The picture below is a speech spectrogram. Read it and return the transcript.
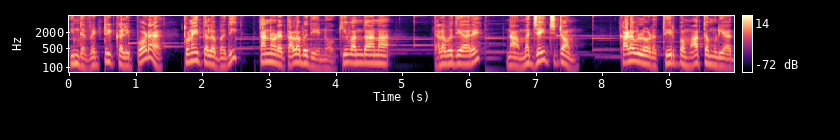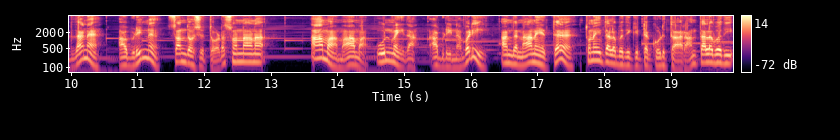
இந்த வெற்றி களிப்போட துணை தளபதி தன்னோட தளபதியை நோக்கி வந்தானா. தளபதியாரே நாம ஜெயிச்சிட்டோம். கடவுளோட தீர்ப்பை மாத்த முடியாது தானே? அப்படின்னு சந்தோஷத்தோட சொன்னானா. ஆமாம் ஆமாம் உண்மைதான் அப்படின்னபடி அந்த நாணயத்தை துணை தளபதி கிட்ட கொடுத்தாராம் தளபதி.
